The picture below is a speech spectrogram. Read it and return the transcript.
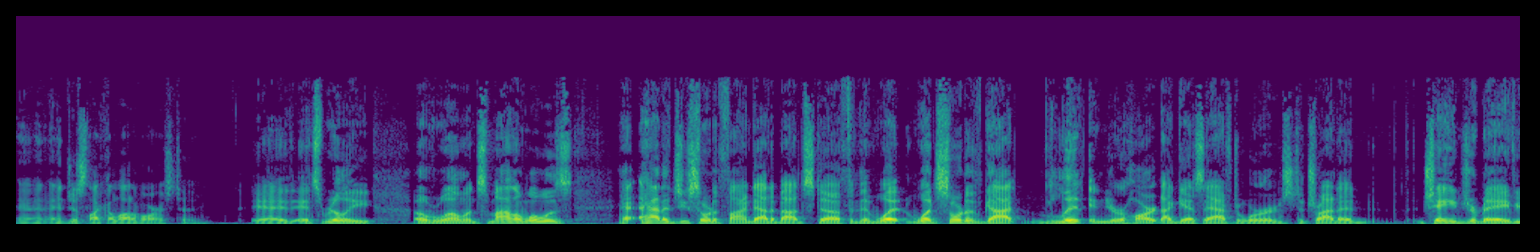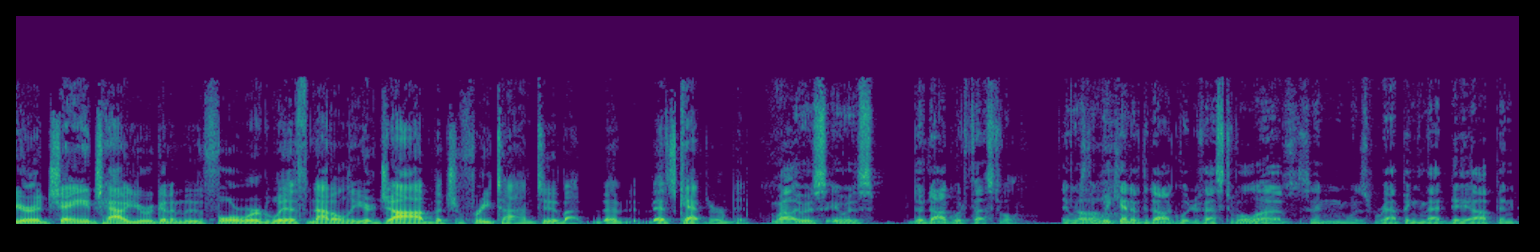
and and just like a lot of ours too. Yeah, it, it's really overwhelming. Smiling, what was? How did you sort of find out about stuff, and then what what sort of got lit in your heart, I guess, afterwards to try to change your behavior and change how you were going to move forward with not only your job but your free time too about uh, as captain herb did. Well it was it was the dogwood festival. It was oh, the weekend of the dogwood festival was. Uh, and was wrapping that day up and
